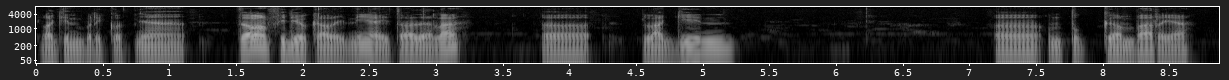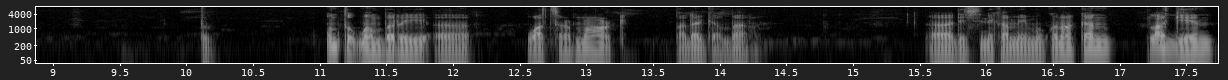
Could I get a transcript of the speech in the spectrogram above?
Plugin berikutnya dalam video kali ini yaitu adalah uh, plugin uh, untuk gambar ya. Untuk, memberi uh, watermark pada gambar. Uh, di sini kami menggunakan plugin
